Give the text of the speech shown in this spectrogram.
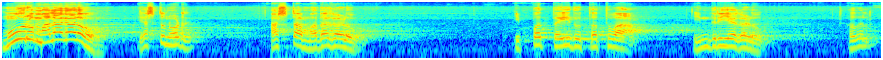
ಮೂರು ಮಲಗಳು. ಎಷ್ಟು ನೋಡ್ರಿ. ಅಷ್ಟ ಮದಗಳು. ಇಪ್ಪತ್ತೈದು ತತ್ವ, ಇಂದ್ರಿಯಗಳು. ಹೌದಲ್ರಿ.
